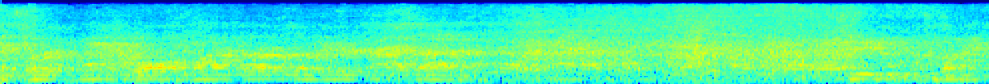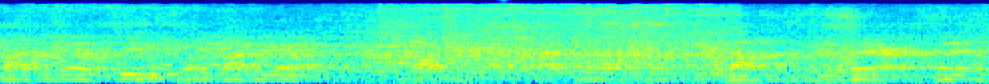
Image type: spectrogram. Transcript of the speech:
Convert Matt 25 to go, two, 25 to go. Dawson's there.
